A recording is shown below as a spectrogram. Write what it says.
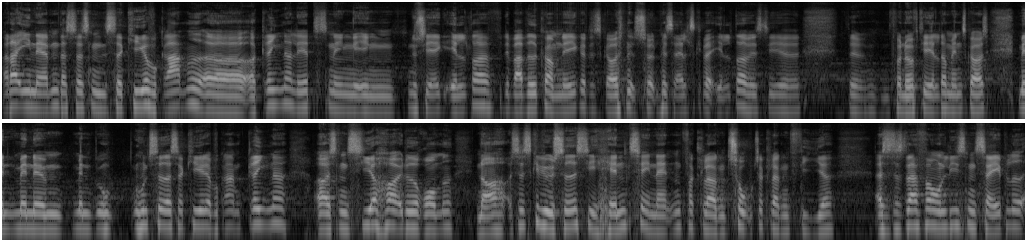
Og der er en af dem, der så, sådan, så kigger på programmet og, og griner lidt. Sådan en, en, nu siger jeg ikke ældre, for det var vedkommende ikke, og det skal også være synd, hvis alle skal være ældre, hvis de øh, er fornuftige ældre mennesker også. Men, men, øh, men hun sidder så og kigger på program, griner og sådan siger højt ud i rummet, Nå, så skal vi jo sidde og sige hen til hinanden fra klokken 2 til klokken 4. Altså, så der får hun lige sådan sablet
